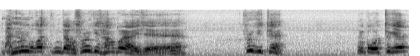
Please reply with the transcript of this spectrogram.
맞는 것 같은다고 솔깃한 거야 이제 솔깃해 그러니까 어떻게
